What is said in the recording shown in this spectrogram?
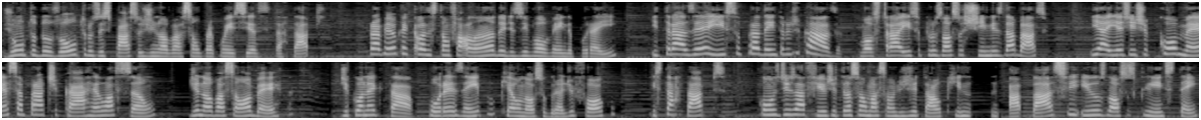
junto dos outros espaços de inovação para conhecer as startups, para ver o que, é que elas estão falando e desenvolvendo por aí, e trazer isso para dentro de casa, mostrar isso para os nossos times da base. E aí a gente começa a praticar a relação de inovação aberta, de conectar, por exemplo, que é o nosso grande foco, startups com os desafios de transformação digital que a BASF e os nossos clientes têm.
